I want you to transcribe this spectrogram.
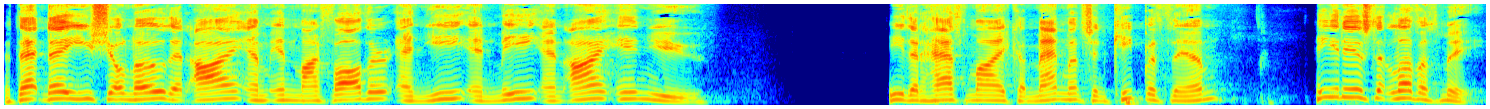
At that day ye shall know that I am in my Father, and ye in me, and I in you. He that hath my commandments and keepeth them, he it is that loveth me.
